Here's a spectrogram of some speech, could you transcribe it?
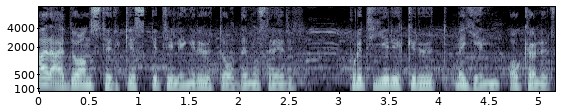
er Erdogans tyrkiske tilhengere ute og demonstrerer. Politiet rykker ut med hjelm og køller.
